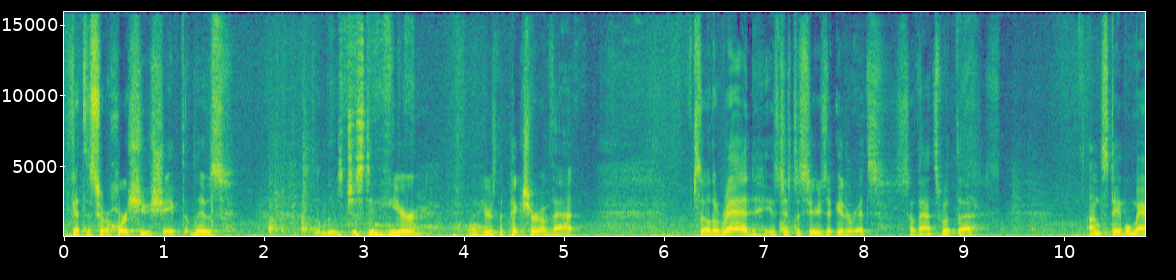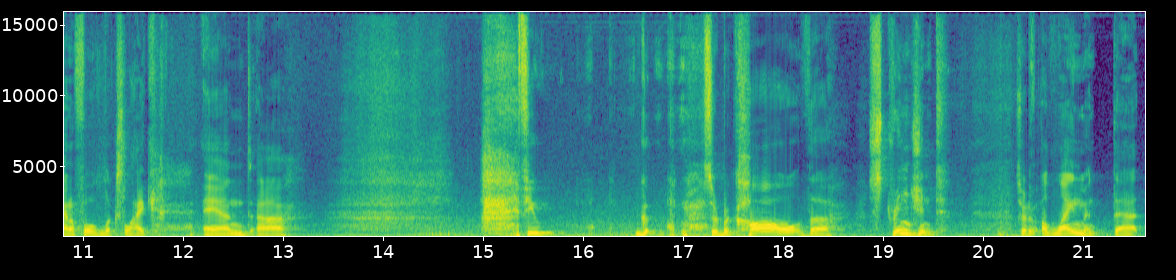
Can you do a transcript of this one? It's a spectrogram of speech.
You get this sort of horseshoe shape that lives, that lives just in here. And here's the picture of that. So the red is just a series of iterates. So that's what the unstable manifold looks like. And uh, if you sort of recall the stringent sort of alignment that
